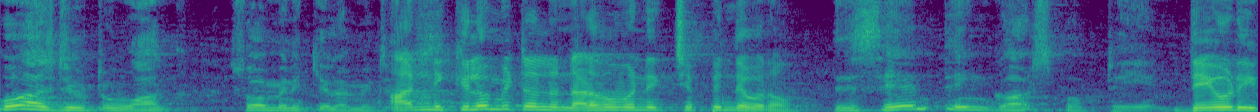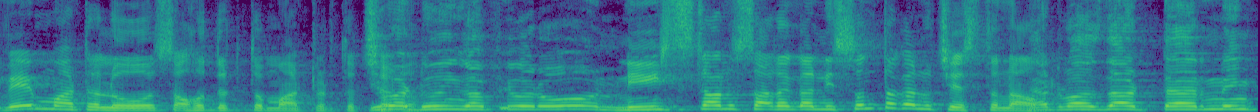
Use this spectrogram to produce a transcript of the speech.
Who asked you to walk so many kilometre అన్ని కిలోమీటర్లు నడవమని చెప్పింది ఎవరు ది సేమ్ థింగ్ గాడ్ దేవుడు ఇవే మాటలో సహోదరుడితో మాట్లాడుతూ you doing of your own నీ ఇష్టానుసారంగా నీ సొంతగా నువ్వు చేస్తున్నావు. That the turning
